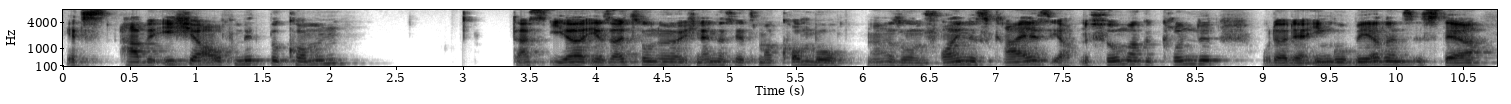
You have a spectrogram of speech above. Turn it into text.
Jetzt habe ich ja auch mitbekommen, dass ihr, ihr seid so eine, ich nenne das jetzt mal Combo, ne, so ein Freundeskreis, ihr habt eine Firma gegründet oder der Ingo Behrens ist der,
